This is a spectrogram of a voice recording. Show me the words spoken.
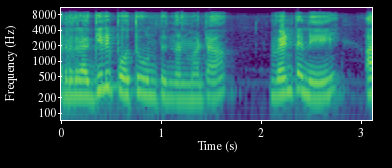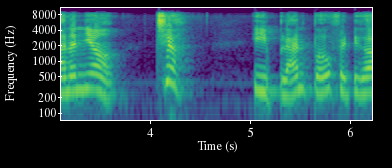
రగిలిపోతూ ఉంటుందన్నమాట. వెంటనే అనన్య ఛ! ఈ ప్లాన్ పర్ఫెక్ట్గా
